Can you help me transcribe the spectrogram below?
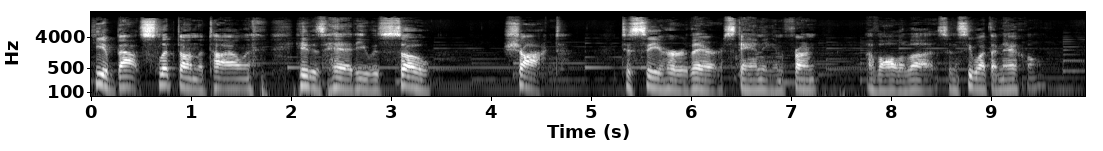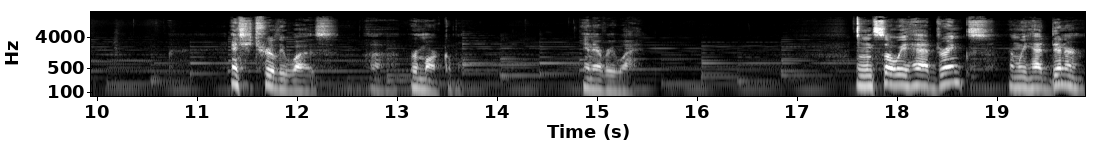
he about slipped on the tile and hit his head. He was so shocked to see her there standing in front of all of us and Zihuatanejo. And she truly was uh, remarkable in every way. And so we had drinks and we had dinner.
